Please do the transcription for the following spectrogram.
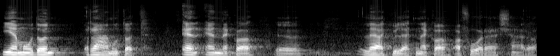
Ilyen módon rámutat ennek a lelkületnek a, a forrására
